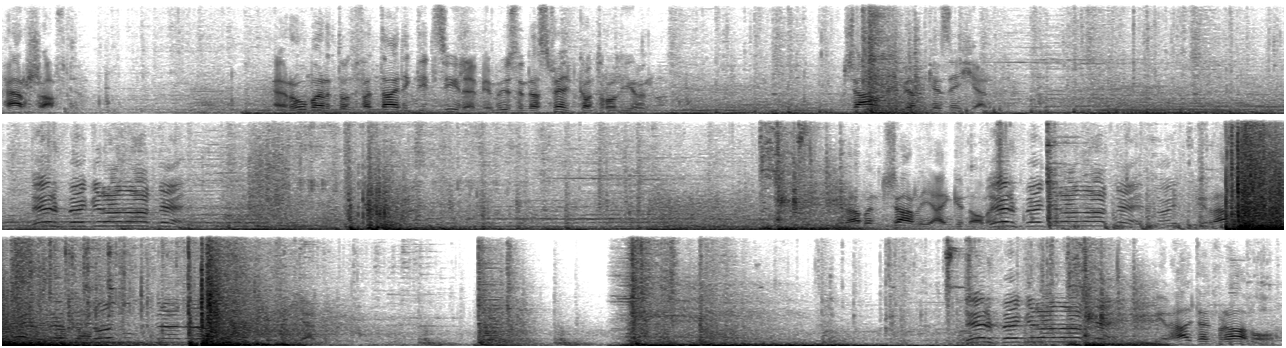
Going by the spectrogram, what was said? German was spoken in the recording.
Herrschaft. Erobert und verteidigt die Ziele. Wir müssen das Feld kontrollieren. Charlie wird gesichert. Werfe Granate! Wir haben Charlie eingenommen. Werfe Granate! Wir haben Betäubungsgranate! gesichert. Werfe Granate! Wir halten Bravo.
